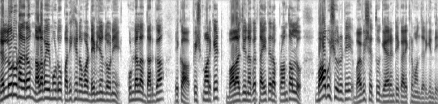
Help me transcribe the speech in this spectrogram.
నెల్లూరు నగరం నలభై మూడు పదిహేనవ డివిజన్లోని కుండల దర్గా ఇక ఫిష్ మార్కెట్ బాలాజీనగర్ తదితర ప్రాంతాల్లో బాబు షూరిటీ భవిష్యత్తు గ్యారంటీ కార్యక్రమం జరిగింది.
